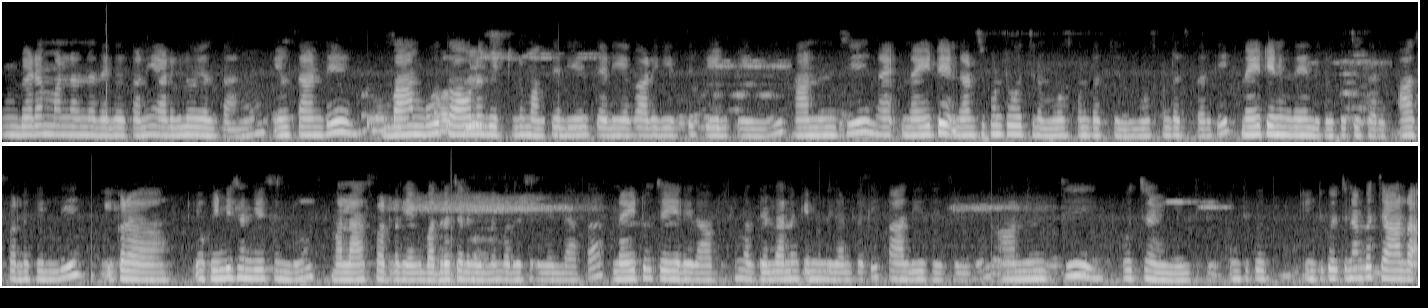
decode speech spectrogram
బెడం అన్న దగ్గర కానీ అడవిలో వెళ్తాను. వెళ్తా అంటే బాంబు తోవలో పెట్టిండు మాకు తెలియదు తెలియక అడిగితే పేలిపోయింది. ఆ నుంచి నైటే నడుచుకుంటూ వచ్చిన మోసుకుంటూ వచ్చింది మోసుకుంటూ వచ్చేసరికి నైట్ ఎనిమిది అయింది ఇక్కడికి వచ్చేసరికి. హాస్పిటల్కి వెళ్ళి ఇక్కడ ఒక ఇండిషన్ చేసిండు. మళ్ళీ హాస్పిటల్కి భద్రాచలం వెళ్ళాం. భద్రాచలం వెళ్ళాక నైట్ చేయలేదు ఆఫీస్ మళ్ళీ తెల్లారానికి ఎనిమిది గంటలకి కాల్ తీసేసిండు. ఆ నుంచి వచ్చాము ఇంటికి. ఇంటికి వచ్చి- ఇంటికి వచ్చినాక చాలా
